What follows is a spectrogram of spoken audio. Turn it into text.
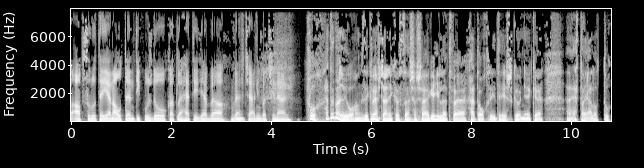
abszolút ilyen autentikus dolgokat lehet így ebbe a Vevcsániba csinálni. Fú, hát ez nagyon jó hangzik. Vevcsáni köztársaság, illetve hát Ohrid és környéke, ezt ajánlottuk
